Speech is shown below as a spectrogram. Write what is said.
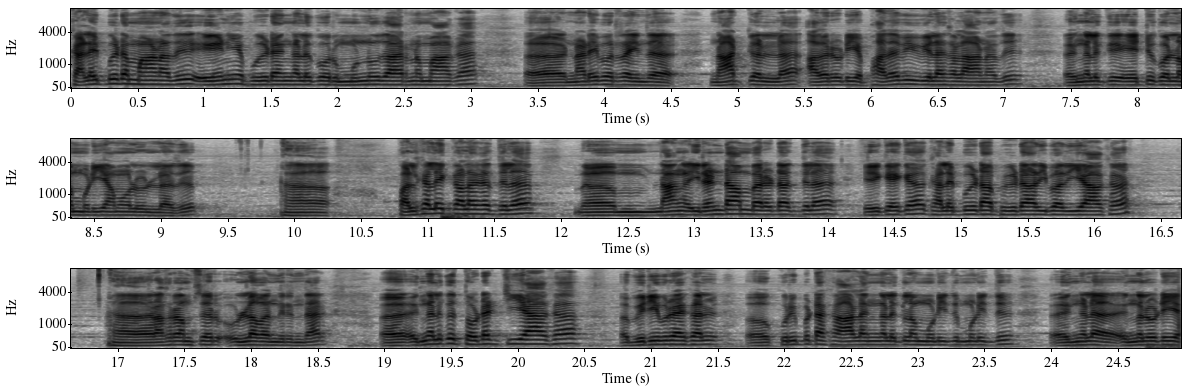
கலைப்பீடமானது ஏனைய பீடங்களுக்கு ஒரு முன்னுதாரணமாக ஆ, நடைபெறுற இந்த நாட்களில் அவருடைய பதவி விலகலானது எங்களுக்கு ஏற்றுக்கொள்ள முடியாமல் உள்ளது. பல்கலைக்கழகத்தில் நாங்கள் இரண்டாம் வருடத்தில் இருக்க கலைப்பீடா பீடாதிபதியாக ரகுராம் சார் உள்ளே வந்திருந்தார். எங்களுக்கு தொடர்ச்சியாக விரிவுரைகள் குறிப்பிட்ட காலங்களுக்குள்ள முடித்து முடித்து எங்களை எங்களுடைய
